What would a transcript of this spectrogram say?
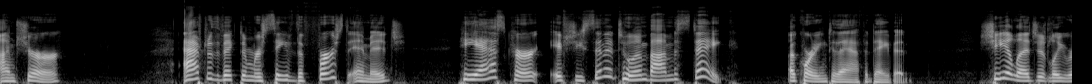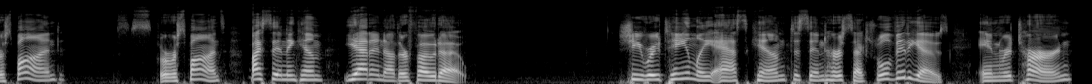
I'm sure. After the victim received the first image, he asked her if she sent it to him by mistake, according to the affidavit. She allegedly respond, responds by sending him yet another photo. She routinely asks him to send her sexual videos in return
